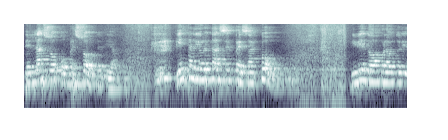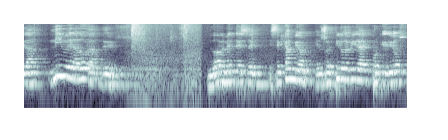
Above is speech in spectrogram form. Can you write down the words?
del lazo opresor del diablo. Y esta libertad se expresa como viviendo bajo la autoridad liberadora de Dios. Indudablemente ese, ese cambio en su estilo de vida es porque Dios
